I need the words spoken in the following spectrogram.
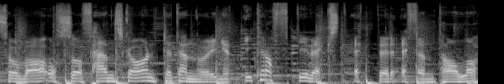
så var også fanskaren til tenåringen i kraftig vekst etter FN-tala.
